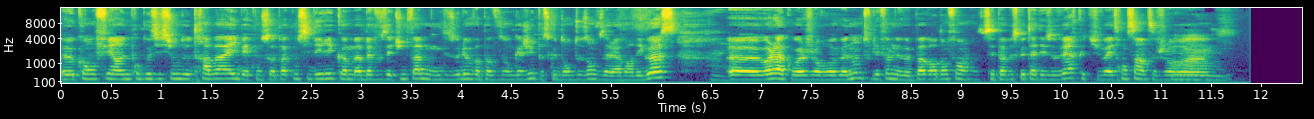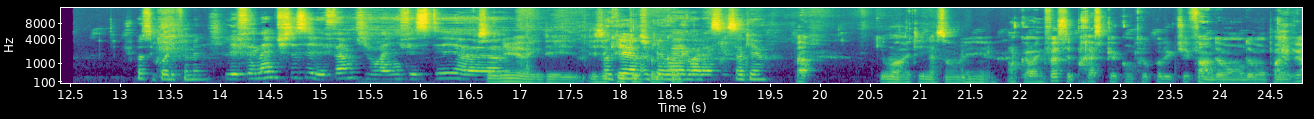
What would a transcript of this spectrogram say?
euh, quand on fait une proposition de travail, ben, qu'on soit pas considéré comme ah bah vous êtes une femme donc désolé on va pas vous engager parce que dans deux ans vous allez avoir des gosses. Euh, voilà quoi, genre euh, bah non toutes les femmes ne veulent pas avoir d'enfants. C'est pas parce que t'as des ovaires que tu vas être enceinte. Genre. Euh, Je sais pas c'est quoi les femmes. Les femmes, tu sais, c'est les femmes qui vont manifester. Euh... Seins nus avec des, des Ok, écriteaux ok, sur le ouais, corps. Ouais, voilà, c'est ça. Ok. Qui vont arrêter une assemblée. Encore une fois, c'est presque contre-productif, enfin, de mon, de mon point de vue,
